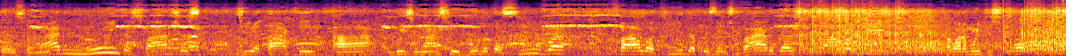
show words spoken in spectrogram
Bolsonaro e muitas faixas de ataque a Luiz Inácio Lula da Silva. Falo aqui da presidente Vargas, falo aqui agora muitos focos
